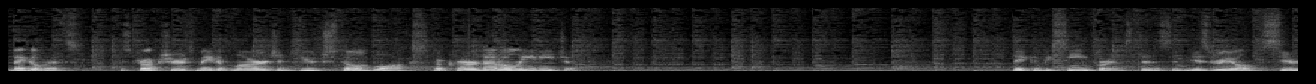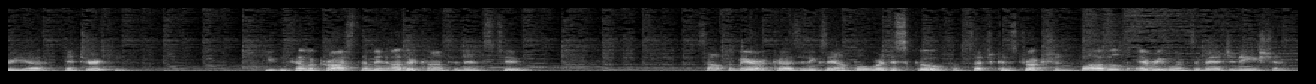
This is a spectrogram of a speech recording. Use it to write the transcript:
Megaliths, the structures made of large and huge stone blocks, occur not only in Egypt, They can be seen, for instance, in Israel, Syria, and Turkey. You can come across them in other continents too. South America is an example where the scope of such construction boggles everyone's imagination.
